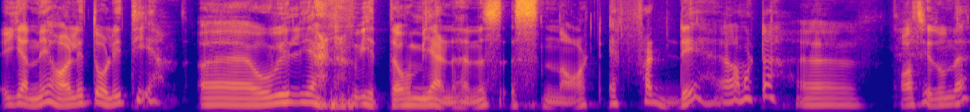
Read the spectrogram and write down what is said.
Jenny har litt dårlig tid. Eh, Hun vil gjerne vite om hjernen hennes snart er ferdig. Ja, Marte, eh, hva sier du om det?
